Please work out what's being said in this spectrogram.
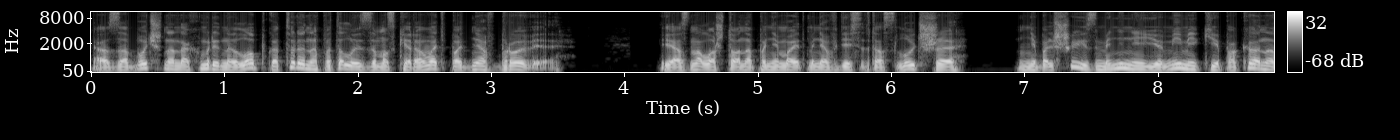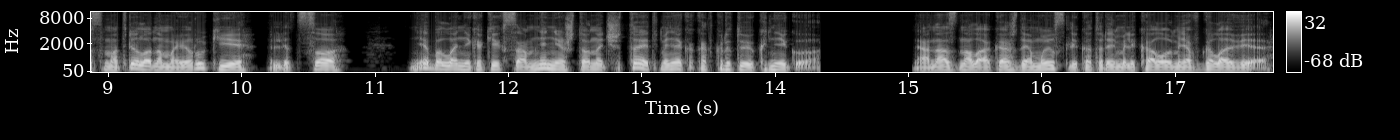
озабоченно нахмуренный лоб, который она пыталась замаскировать, подняв брови. Я знала, что она понимает меня в 10 раз лучше. Небольшие изменения её мимики, пока она смотрела на мои руки, лицо. Не было никаких сомнений, что она читает меня как открытую книгу. Она знала о каждой мысли, которая мелькала у меня в голове.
